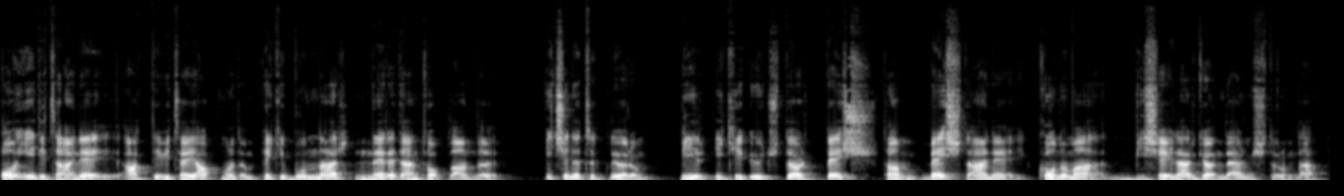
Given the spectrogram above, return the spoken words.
17 tane aktivite yapmadım. Peki bunlar nereden toplandı? İçine tıklıyorum. 1, 2, 3, 4, 5 tam 5 tane konuma bir şeyler göndermiş durumda.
